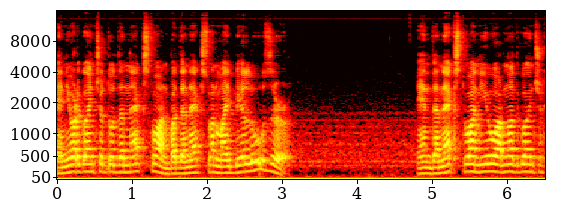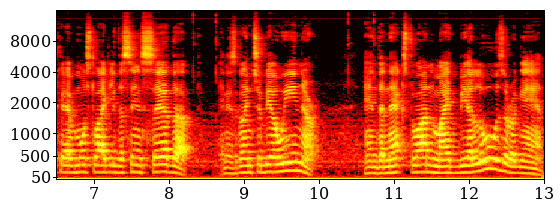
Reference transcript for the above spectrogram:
and you are going to do the next one but the next one might be a loser and the next one you are not going to have most likely the same setup and it's going to be a winner. And the next one might be a loser again.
